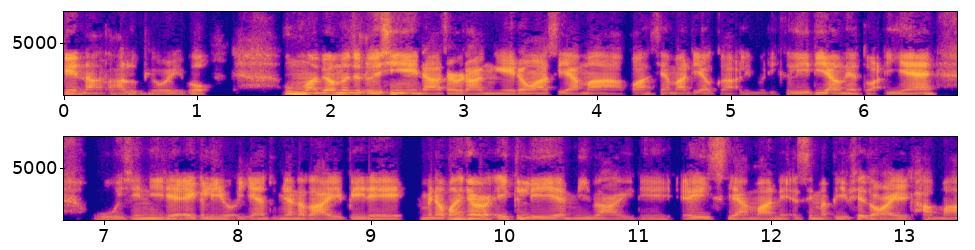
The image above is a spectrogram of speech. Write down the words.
ကဲနာတာလို့ပြောရပေါ့ဥပမာပြောမှဆိုလို့ရှိရင်ဒါကျတော့ဒါငယ်တော့ကဆီယာမကွာဆီယာမတယောက်ကအဲ့လိုမျိုးဒီကလေးတယောက်နဲ့သူအရန်ဟိုရင်းနှီးတဲ့အဲ့ကလေးကိုအရန်သူမျက်နှာသာကြီးပေးတယ်အမေနောက်ပိုင်းကျတော့အဲ့ကလေးရဲ့မိဘကြီးနဲ့အဲ့ဆီယာမနဲ့အစင်မပြေဖြစ်သွားတဲ့အခါမှာ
